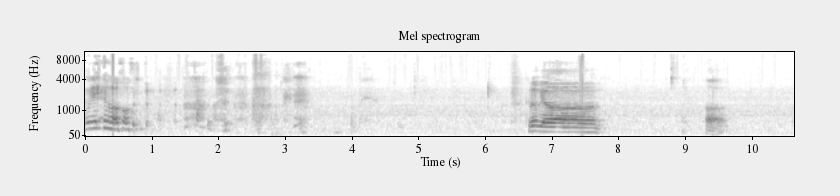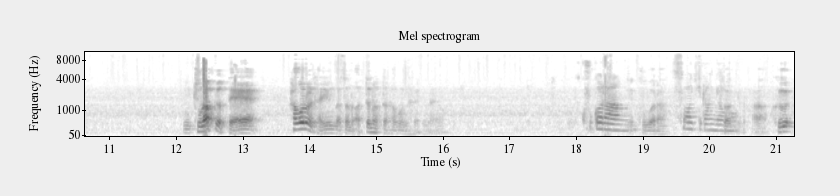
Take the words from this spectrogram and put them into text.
왜요? 그러면, 어, 음, 중학교 때 학원을 다니는 것은 어떤 어떤 학원을 다녔나요? 국어랑 국어랑 수학이랑 영어. 수학이랑. 아, 그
